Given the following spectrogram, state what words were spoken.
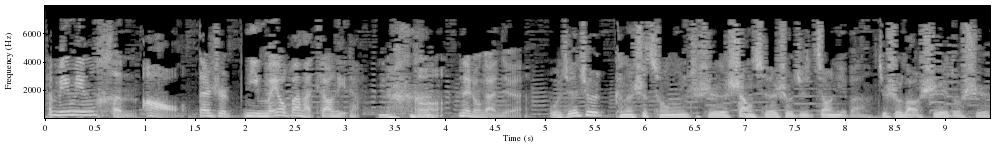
他明明很傲，但是你没有办法挑剔他，嗯，那种感觉。我觉得就可能是从就是上学的时候就教你吧，就是老师也都是，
